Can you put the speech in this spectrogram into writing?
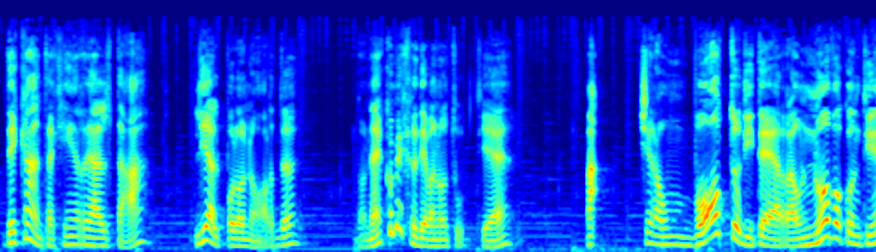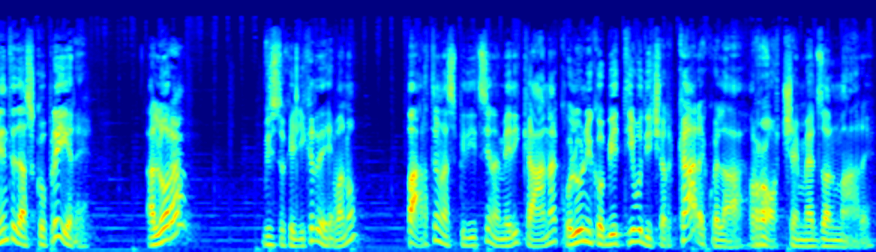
Decanta che in realtà, lì al Polo Nord, non è come credevano tutti, eh? c'era un botto di terra, un nuovo continente da scoprire. Allora, visto che gli credevano, parte una spedizione americana con l'unico obiettivo di cercare quella roccia in mezzo al mare.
